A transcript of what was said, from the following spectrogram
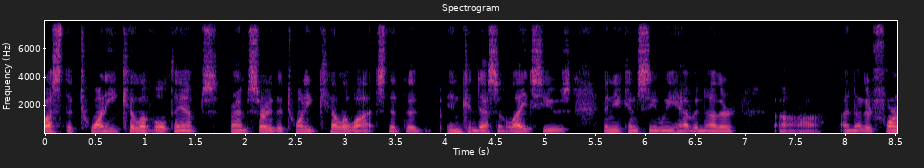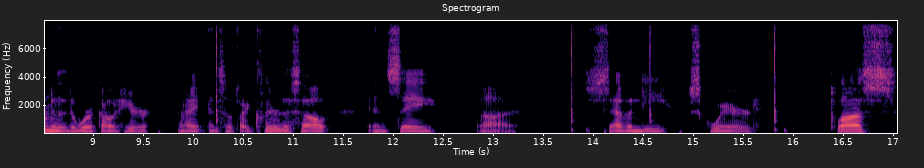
plus the 20 kilovolt amps, or I'm sorry, the 20 kilowatts that the incandescent lights use, and you can see we have another uh, another formula to work out here, right? And so if I clear this out and say uh, 70 squared plus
